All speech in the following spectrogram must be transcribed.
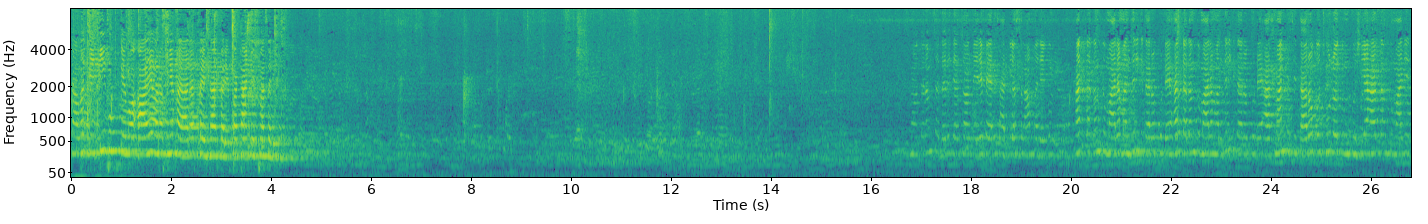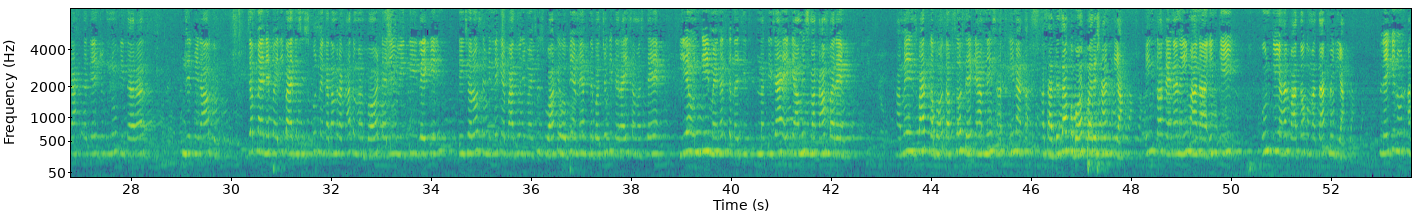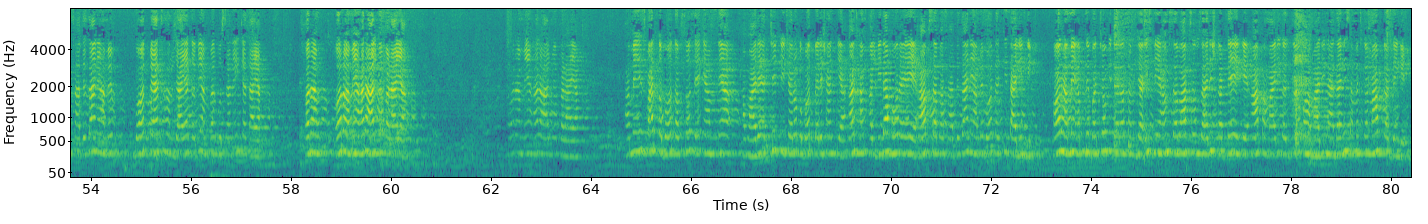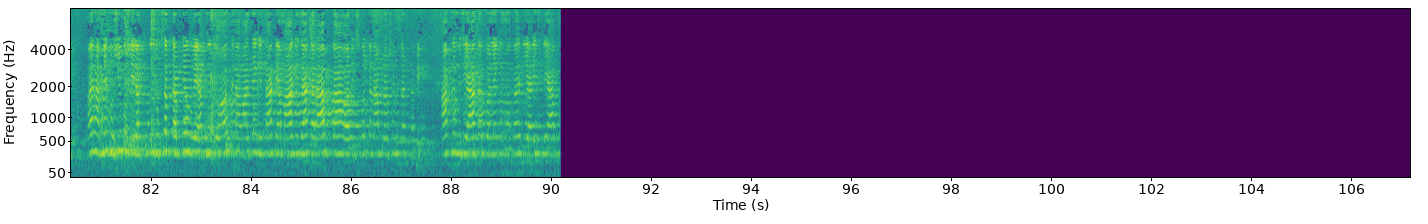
दावत देती हूँ कि वो आए और अपने ख्याल का इजहार करे। पठान जिसमा सलीम। मोहतरम सदर मेरे साथी हर कदम तुम्हारा मंजिल की तरफ़ उठे, हर कदम तुम्हारा मंजिल की तरफ़ उठे। आसमान के सितारों को छू लो तुम खुशियाँ, हर दम तुम्हारी राह तके जुगनू की तरह तुम जब मैंने पहली बार इस स्कूल में कदम रखा तो मैं बहुत डरी हुई थी, लेकिन टीचरों से मिलने के बाद मुझे महसूस हुआ कि वो भी हमें अपने बच्चों की तरह ही समझते हैं। ये उनकी मेहनत का नतीजा है कि हम इस मकाम पर हैं। हमें इस बात का बहुत अफसोस है कि हमने इन इस को बहुत परेशान किया। इनका कहना नहीं माना, इनकी, उनकी हर बातों को मज़ाक में लिया। लेकिन उन इस ने हमें बहुत प्यार समझाया, कभी हम पर गुस्सा नहीं जताया। और हम, और हमें हर हाल में पढ़ाया। और हमें हर हाल में पढ़ाया। हमें इस बात का बहुत अफसोस है कि हमने हमारे अच्छे टीचरों को बहुत परेशान किया। आज हम अलविदा हो रहे हैं। आप सब इस ने हमें बहुत अच्छी तालीम दी। और हमें अपने बच्चों की तरह समझा। इसलिए हम सब आपसे गुजारिश करते हैं कि आप हमारी गलतियों को हमारी नादानी समझकर माफ़ कर देंगे। और हमें खुशी खुशी रुखसत करते हुए अपनी दुआओं नवाजेंगे ताकि हम आगे जाकर आपका और स्कूल का नाम रोशन कर सकें। आपने मुझे आकर बोलने का मौका दिया, इसलिए आप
